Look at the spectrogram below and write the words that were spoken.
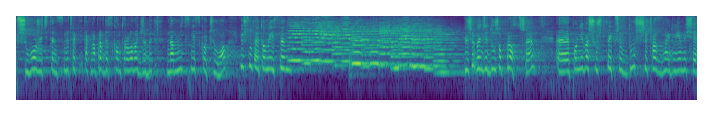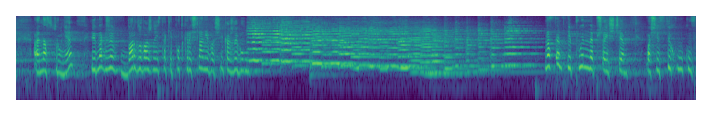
przyłożyć ten smyczek i tak naprawdę skontrolować, żeby nam nic nie skoczyło. Już tutaj to miejsce już będzie dużo prostsze, e, ponieważ już tutaj przez dłuższy czas znajdujemy się e, na strunie. Jednakże bardzo ważne jest takie podkreślanie właśnie każdego Następnie płynne przejście właśnie z tych łuków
